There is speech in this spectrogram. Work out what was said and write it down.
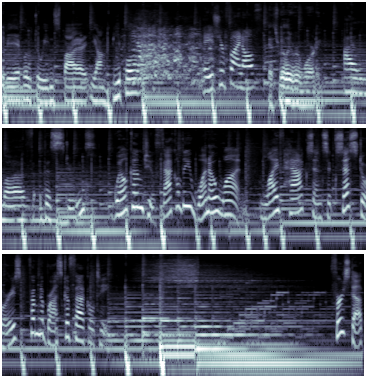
To be able to inspire young people. Ace your finals. It's really rewarding. I love the students. Welcome to Faculty 101 Life Hacks and Success Stories from Nebraska faculty. First up,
